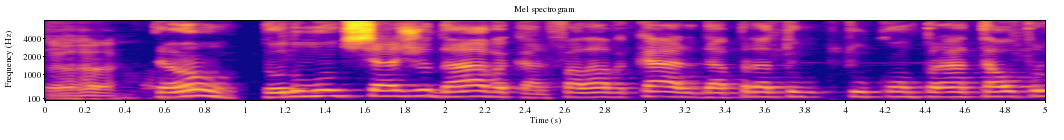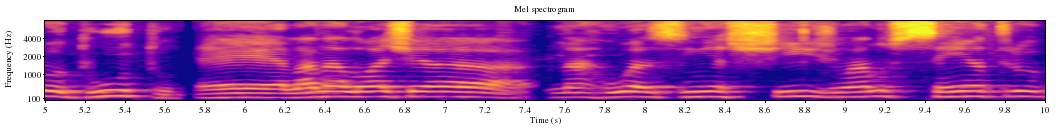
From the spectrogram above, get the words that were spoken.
Aham. Então, todo mundo se ajudava, cara. Falava, cara, dá pra tu, tu comprar tal produto é, lá na loja, na ruazinha X, lá no centro,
